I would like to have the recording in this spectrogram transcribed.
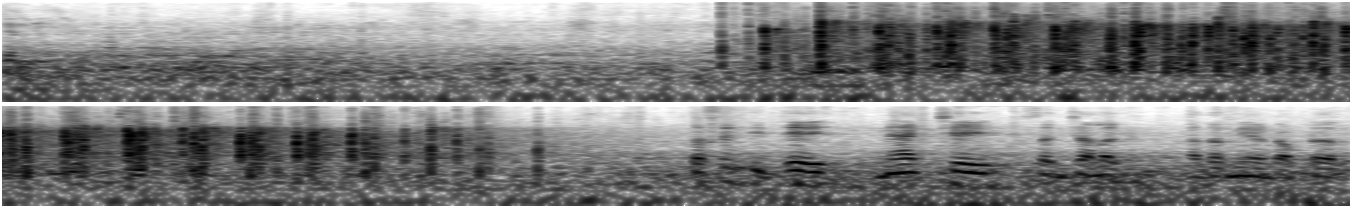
त्यांनी. तसेच इथे नॅकचे संचालक आदरणीय डॉक्टर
